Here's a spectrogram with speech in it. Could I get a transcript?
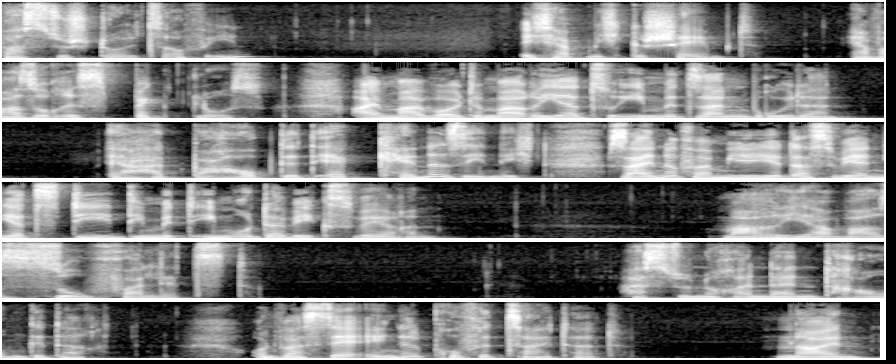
Warst du stolz auf ihn? Ich habe mich geschämt. Er war so respektlos. Einmal wollte Maria zu ihm mit seinen Brüdern. Er hat behauptet, er kenne sie nicht. Seine Familie, das wären jetzt die, die mit ihm unterwegs wären. Maria war so verletzt. Hast du noch an deinen Traum gedacht? Und was der Engel prophezeit hat? Nein,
